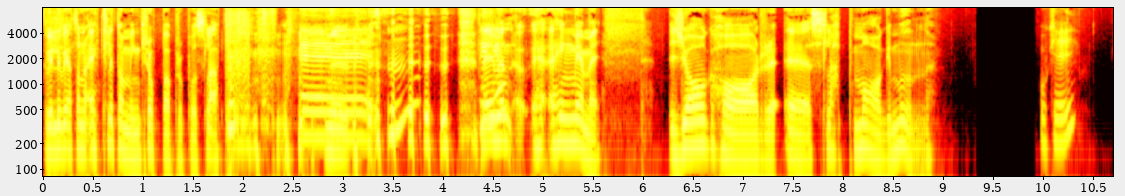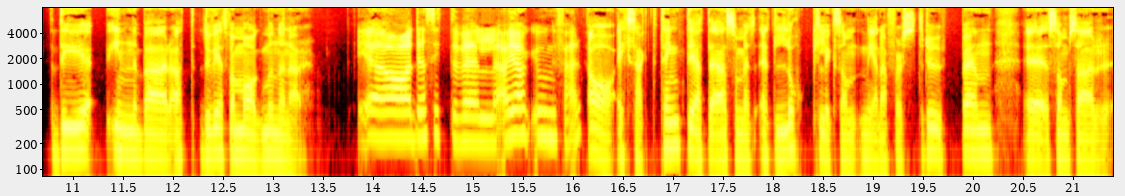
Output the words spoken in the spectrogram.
vill du veta något äckligt om min kropp apropå slapp? Eh, mm, Nej men häng med mig. Jag har eh, slapp magmun. Okej. Det innebär att, du vet vad magmunnen är? Ja, den sitter väl... Ja, ja, ungefär. Ja exakt, tänk dig att det är som ett, ett lock liksom nedanför strupen eh, som så här,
